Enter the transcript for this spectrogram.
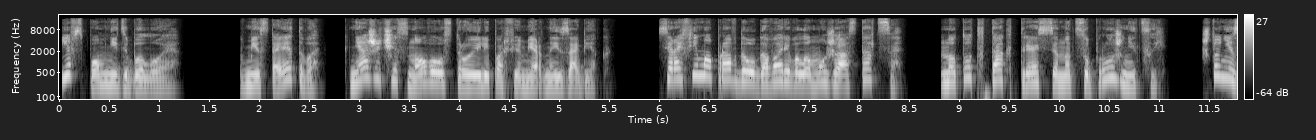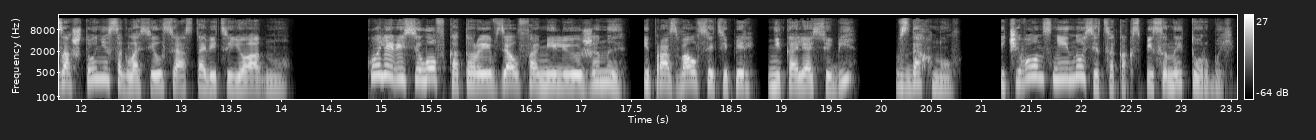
и вспомнить былое. Вместо этого княжичи снова устроили парфюмерный забег. Серафима, правда, уговаривала мужа остаться, но тот так трясся над супружницей, что ни за что не согласился оставить ее одну. Коля Веселов, который взял фамилию жены и прозвался теперь Николя Сюби, вздохнул. И чего он с ней носится, как с писаной торбой?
